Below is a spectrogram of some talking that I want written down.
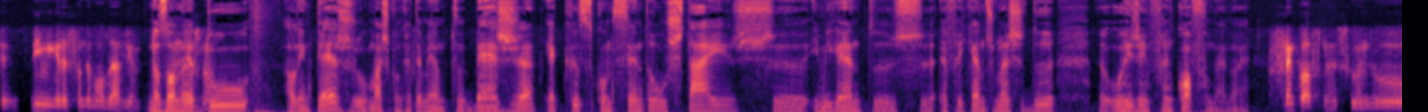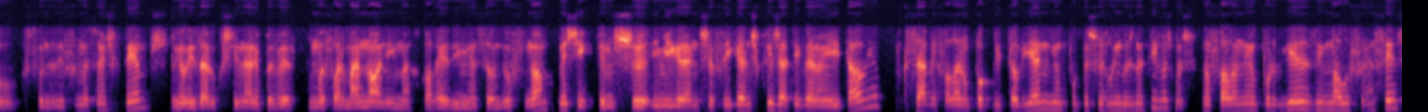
recente de imigração da Moldávia. Na zona do Alentejo, mais concretamente Beja, é que se concentram os tais uh, imigrantes africanos, mas de origem francófona, não é? Francófona, segundo, segundo as informações que temos, realizar o questionário para ver de uma forma anónima qual é a dimensão do fenómeno, mas sim, temos eh, imigrantes africanos que já estiveram em Itália, que sabem falar um pouco de italiano e um pouco das suas línguas nativas, mas não falam nem o português e mal o francês.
